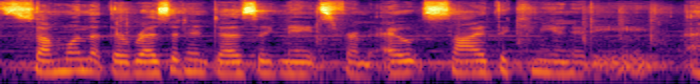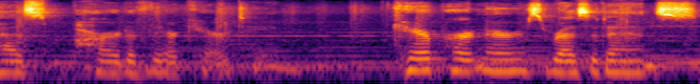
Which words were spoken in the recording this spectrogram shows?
someone that the resident designates from outside the community as part of their care team. Care partners, residents,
